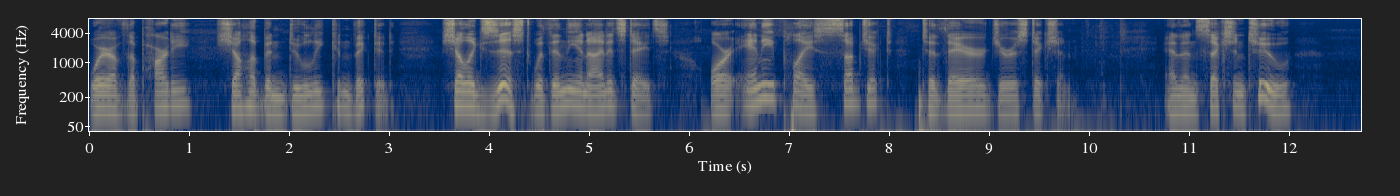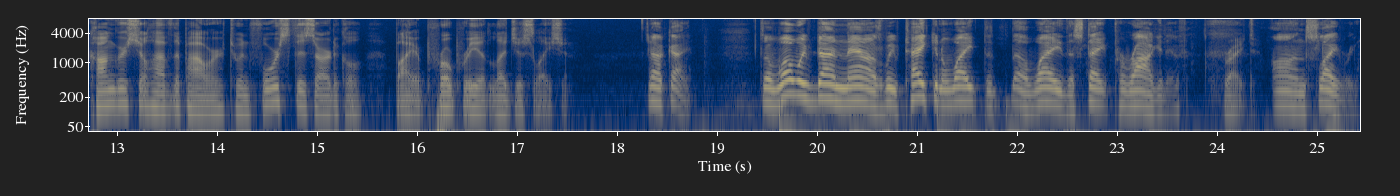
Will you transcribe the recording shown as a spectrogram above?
whereof the party shall have been duly convicted, shall exist within the United States or any place subject to their jurisdiction. And then section 2 Congress shall have the power to enforce this article by appropriate legislation. Okay. So what we've done now is we've taken away the, away the state prerogative Right. on slavery,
